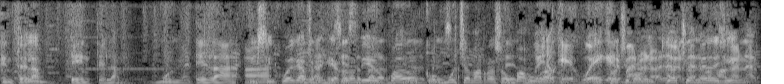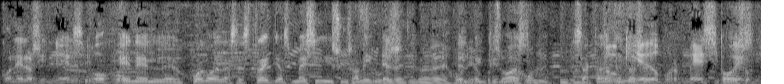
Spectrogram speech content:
¿En Telam? En Telam. Muy bien. En la, Y si juega en la frente a Colombia y Ecuador, con Prensa, mucha más razón va a jugar Bueno, que juegue, el próximo hermano. la 28 en verdad, vamos a Medellín. ganar con él o sin él. Ojo. En el eh, juego de las estrellas, Messi y sus amigos. El 29 de junio, El 29 de junio, exactamente. Todo miedo por Messi, Todo pues, eso, que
